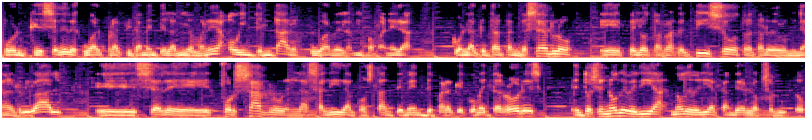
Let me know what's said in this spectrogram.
porque se debe jugar prácticamente de la misma manera o intentar jugar de la misma manera con la que tratan de hacerlo. Eh, pelota ras del piso, tratar de dominar al rival, eh, ser, eh, forzarlo en la salida constantemente para que cometa errores. Entonces no debería, no debería cambiar en lo absoluto.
